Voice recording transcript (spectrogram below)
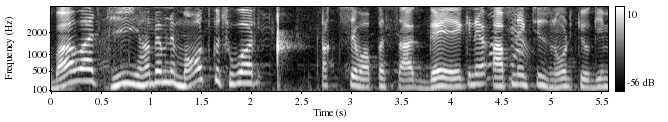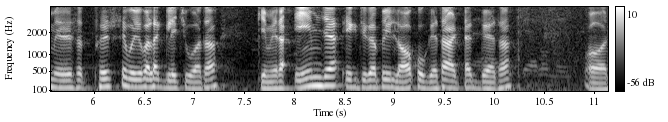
تو بابا جی یہاں پہ ہم نے موت کو چھوا اور ٹک سے واپس آ گئے۔ لیکن آپ نے ایک چیز نوٹ کی ہوگی، میرے ساتھ پھر سے وہی والا گلیچ ہوا تھا کہ میرا ایم جو ہے، ایک جگہ پہ لاک ہو گیا تھا، اٹک گیا تھا۔ اور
